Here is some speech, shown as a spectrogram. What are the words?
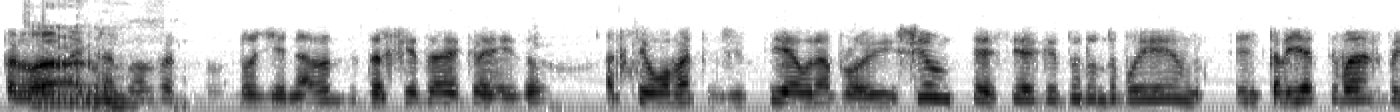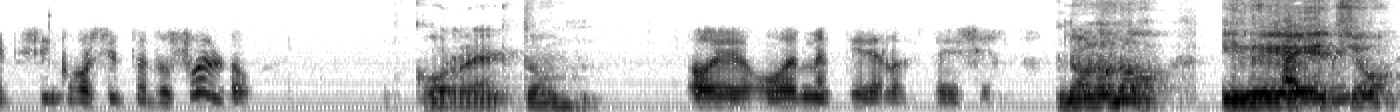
perdón, Claro. Carlos Alberto, nos llenaron de tarjeta de crédito. Antiguamente existía una prohibición que decía que tú no te podías encalillarte más del 25% de tu sueldo. Correcto. O, o es mentira lo que estoy diciendo. No, no, no. Y de Ahí hecho,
